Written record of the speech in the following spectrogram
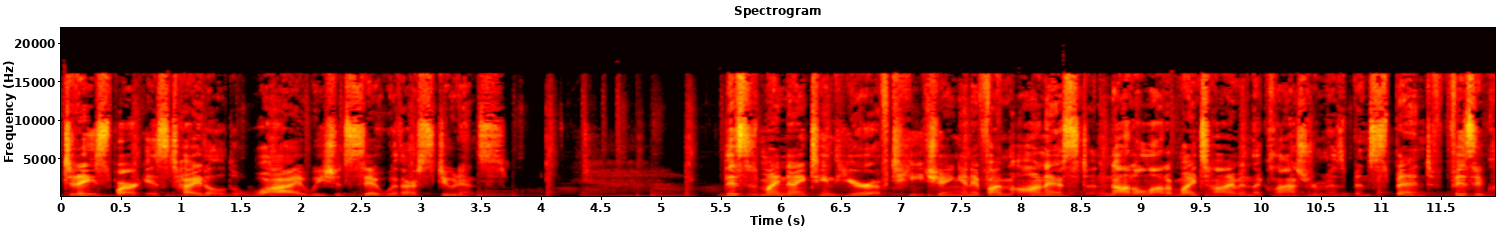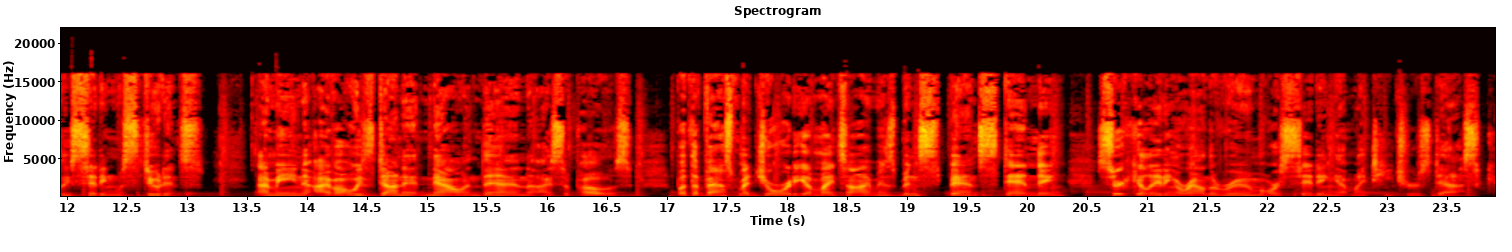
Today's Spark is titled Why We Should Sit with Our Students. This is my 19th year of teaching, and if I'm honest, not a lot of my time in the classroom has been spent physically sitting with students. I mean, I've always done it now and then, I suppose, but the vast majority of my time has been spent standing, circulating around the room, or sitting at my teacher's desk.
